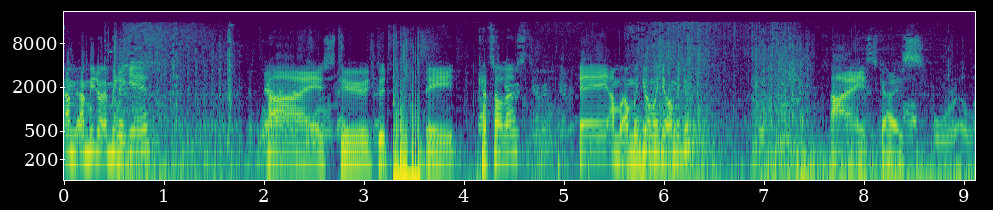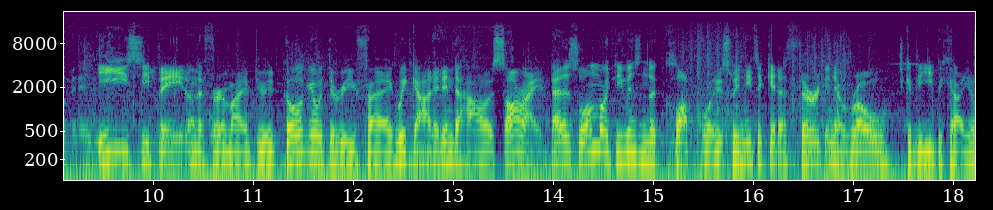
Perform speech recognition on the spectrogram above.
I'm, I'm, I'm, I'm, I'm, yeah. Nice, dude. Good bait. Capitão last. Yeah, yeah, yeah, I'm, I'm with you, I'm with you, I'm with you. Nice, guys. 4 eliminated. Easy bait on the Thermite, dude. Go get with the refrag. We got it in the house. All right, that is one more defense in the club, boys. We need to get a third in a row to get the EPKIO.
